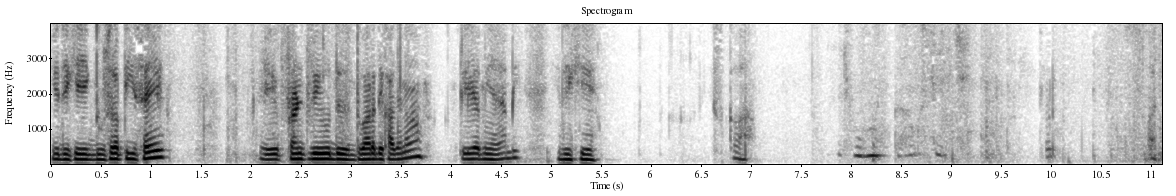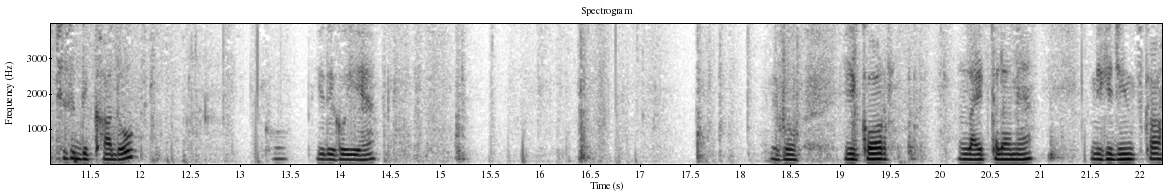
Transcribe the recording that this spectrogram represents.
ये देखिए एक दूसरा पीस है। ये फ्रंट व्यू दोबारा दिखा देना। क्लियर नहीं आया अभी। ये देखिए इसका। अच्छे से दिखा दो। ये देखो, ये है। देखो, एक और लाइट कलर में है। देखिए जीन्स का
